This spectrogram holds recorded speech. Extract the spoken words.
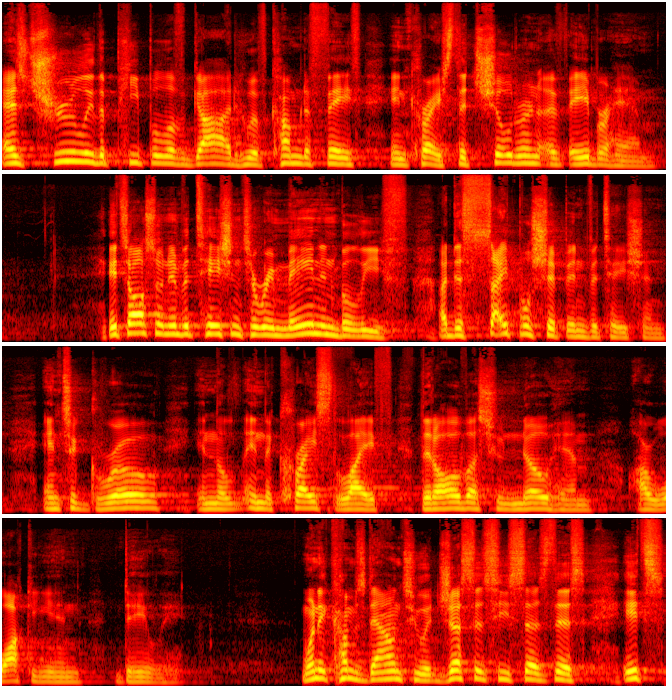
as truly the people of God who have come to faith in Christ, the children of Abraham. It's also an invitation to remain in belief, a discipleship invitation, and to grow in the, in the Christ life that all of us who know him are walking in daily. When it comes down to it, just as he says this, it's,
